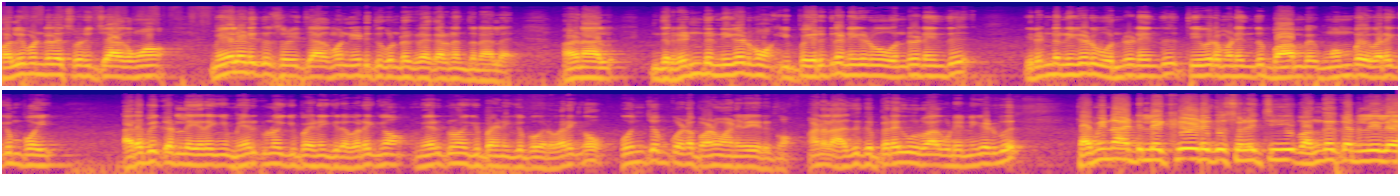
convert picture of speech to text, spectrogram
வளிமண்டல சுழற்சியாகவும் மேலடுக்கு சுழற்சியாகவும் நீடித்து கொண்டிருக்கிற காரணத்தினால. ஆனால் இந்த ரெண்டு நிகழ்வும் இப்போ இருக்கிற நிகழ்வு ஒன்றிணைந்து இரண்டு நிகழ்வு ஒன்றிணைந்து தீவிரமடைந்து பாம்பே மும்பை வரைக்கும் போய் அரபிக்கடலில் இறங்கி மேற்கு நோக்கி பயணிக்கிற வரைக்கும் மேற்கு நோக்கி பயணிக்க போகிற வரைக்கும் கொஞ்சம் கூட பணவானிலே இருக்கும். ஆனால் அதுக்கு பிறகு உருவாகக்கூடிய நிகழ்வு தமிழ்நாட்டிலே கீழடுக்கு சுழற்சி வங்கக்கடலில்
